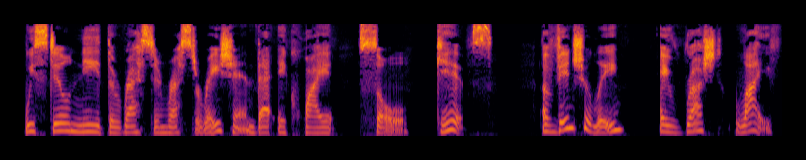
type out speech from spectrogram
we still need the rest and restoration that a quiet soul gives. Eventually, a rushed life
